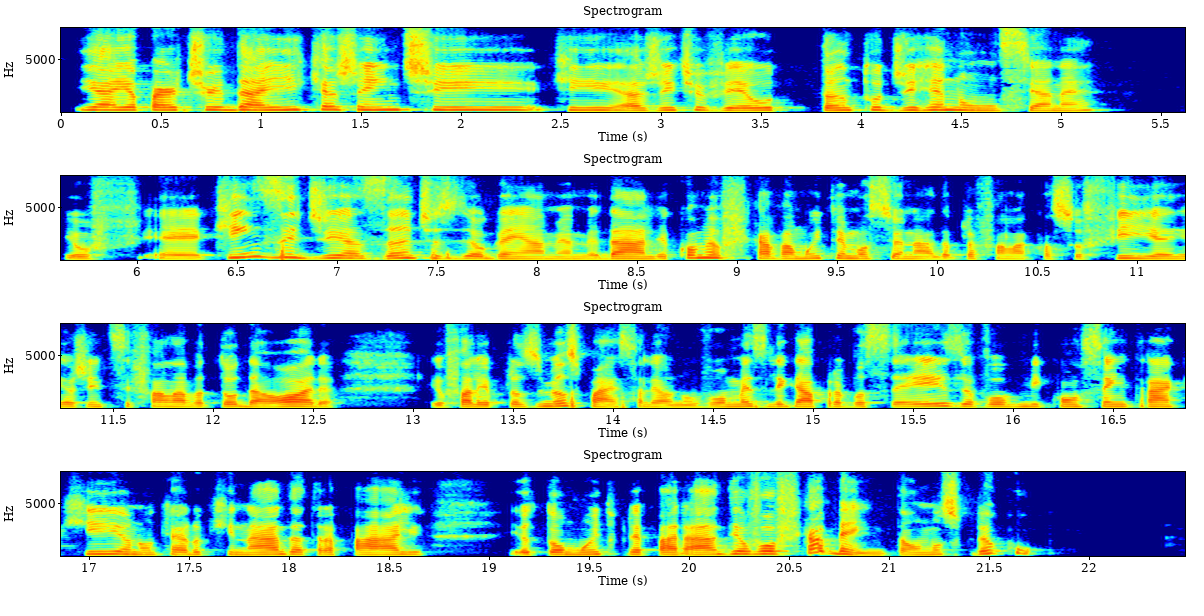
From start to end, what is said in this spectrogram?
E aí, a partir daí que a gente que a gente vê o tanto de renúncia, né? Eu, é, 15 dias antes de eu ganhar minha medalha, como eu ficava muito emocionada para falar com a Sofia e a gente se falava toda hora, eu falei para os meus pais, falei, ó, não vou mais ligar para vocês, eu vou me concentrar aqui, eu não quero que nada atrapalhe, eu estou muito preparada e eu vou ficar bem, então não se preocupe.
